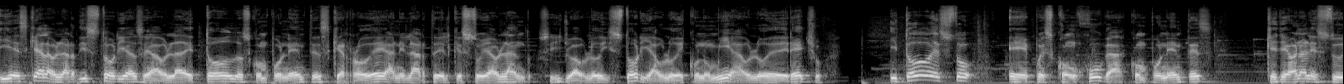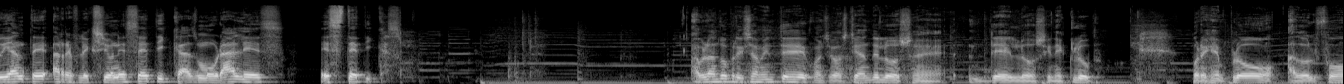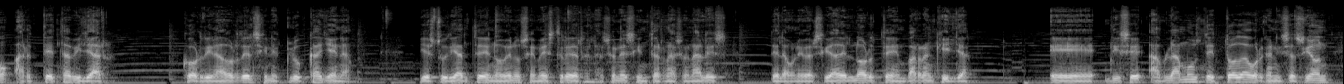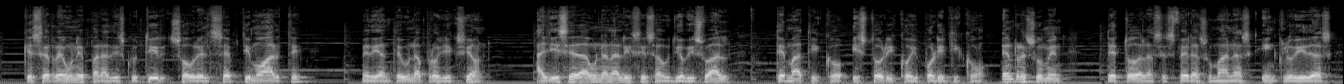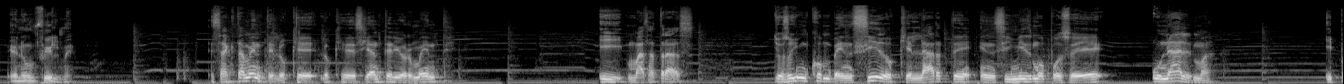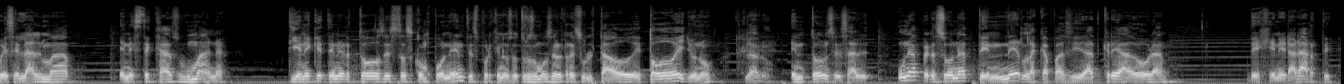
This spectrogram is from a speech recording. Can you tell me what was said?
Y es que al hablar de historia se habla de todos los componentes que rodean el arte del que estoy hablando. ¿sí? Yo hablo de historia, hablo de economía, hablo de derecho. Y todo esto eh, pues conjuga componentes que llevan al estudiante a reflexiones éticas, morales, estéticas. Hablando precisamente, Juan Sebastián, de los, eh, de los cineclub, por ejemplo, Adolfo Arteta Villar, coordinador del Cineclub Cayena y estudiante de noveno semestre de Relaciones Internacionales de la Universidad del Norte en Barranquilla, eh, dice, hablamos de toda organización que se reúne para discutir sobre el séptimo arte mediante una proyección. Allí se da un análisis audiovisual, temático, histórico y político, en resumen, de todas las esferas humanas incluidas en un filme. Exactamente, lo que, lo que decía anteriormente. Y más atrás, yo soy un convencido que el arte en sí mismo posee un alma. Y pues el alma, en este caso humana, tiene que tener todos estos componentes porque nosotros somos el resultado de todo ello, ¿no? Claro. Entonces, al una persona tener la capacidad creadora de generar arte,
